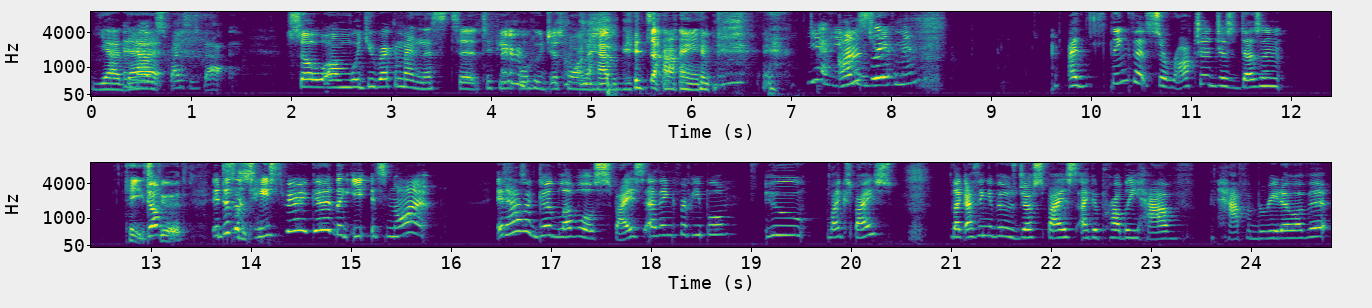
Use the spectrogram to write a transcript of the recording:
Yeah, And now the that. spice is back. So, um, would you recommend this to, to people who just want to have a good time? yeah. Hannah, Honestly- would you recommend? I think that sriracha just doesn't taste good. It doesn't taste very good. Like it's not. It has a good level of spice. I think for people who like spice. Like I think if it was just spice, I could probably have half a burrito of it.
